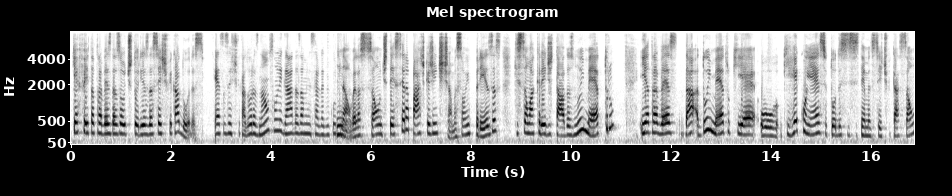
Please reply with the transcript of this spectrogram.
que é feito através das auditorias das certificadoras. Essas certificadoras não são ligadas ao Ministério da Agricultura? Não, elas são de terceira parte que a gente chama, são empresas que são acreditadas no Imetro e através da, do Imetro, que é o que reconhece todo esse sistema de certificação,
